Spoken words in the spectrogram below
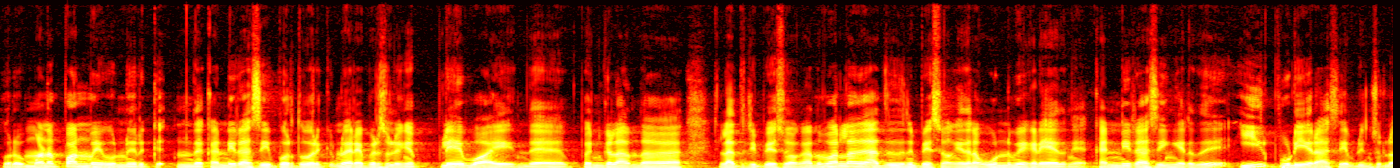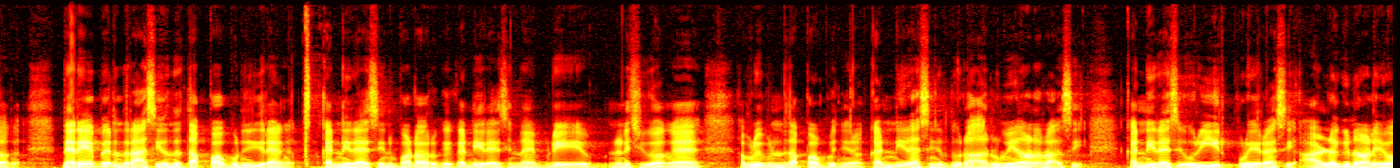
ஒரு மனப்பான்மை ஒன்று இருக்குது இந்த கன்னி ராசியை பொறுத்த வரைக்கும் நிறைய பேர் சொல்லுவீங்க ப்ளே பாய் இந்த பெண்களாக இருந்தால் எல்லாத்துட்டையும் பேசுவாங்க. அந்த மாதிரிலாம் அது இதுன்னு பேசுவாங்க. இதெல்லாம் ஒன்றுமே கிடையாதுங்க. கன்னிராசிங்கிறது ஈர்ப்புடைய ராசி அப்படின்னு சொல்லுவாங்க. நிறைய பேர் இந்த ராசி வந்து தப்பாக புரிஞ்சுக்கிறாங்க. கன்னிராசின்னு படம் இருக்குது கன்னிராசின்னா இப்படி நினச்சிக்குவாங்க. அப்படி இப்படின்னு தப்பாக புரிஞ்சுக்கிறாங்க. கன்னிராசிங்கிறது ஒரு அருமையான ராசி. கன்னிராசி ஒரு ஈர்ப்புடைய ராசி. அழகுனாலேயோ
